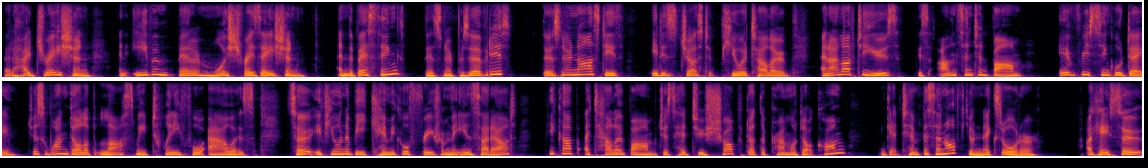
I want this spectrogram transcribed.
better hydration, and even better moisturization. And the best thing, there's no preservatives, there's no nasties. It is just pure tallow. And I love to use this unscented balm every single day. Just one dollop lasts me 24 hours. So if you want to be chemical free from the inside out, pick up a tallow balm. Just head to shop.theprimal.com and get 10% off your next order. Okay, so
